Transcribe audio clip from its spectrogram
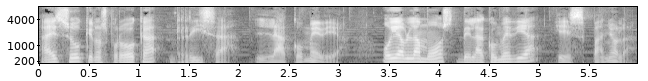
a eso que nos provoca risa, la comedia. Hoy hablamos de la comedia española.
